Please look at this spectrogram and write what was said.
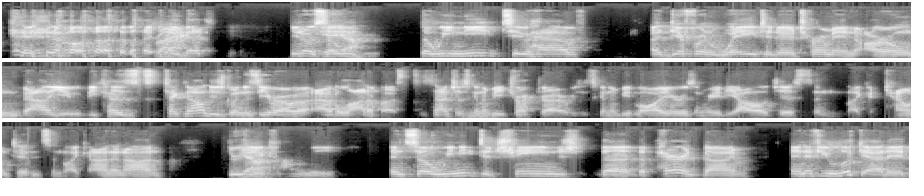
you know, like, right. Like you know, so yeah. so we need to have a different way to determine our own value because technology is going to zero out a lot of us. It's not just mm-hmm. going to be truck drivers, it's going to be lawyers and radiologists and like accountants and like on and on through yeah. the economy. And so we need to change the, the paradigm. And if you look at it,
